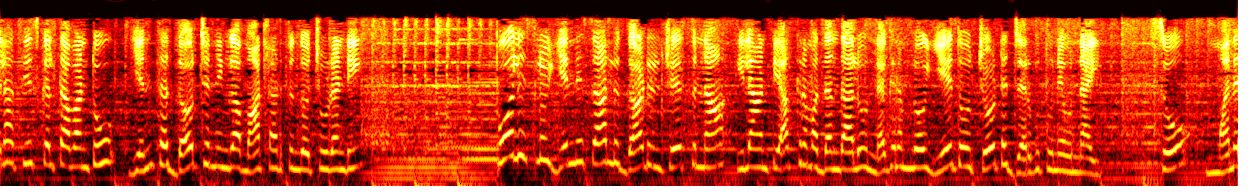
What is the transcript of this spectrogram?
ఎలా తీసుకెళ్తావంటూ ఎంత దౌర్జన్యంగా మాట్లాడుతుందో చూడండి. పోలీసులు ఎన్నిసార్లు దాడులు చేస్తున్నా ఇలాంటి అక్రమ దందాలు నగరంలో ఏదో చోట జరుగుతూనే ఉన్నాయి. సో మన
